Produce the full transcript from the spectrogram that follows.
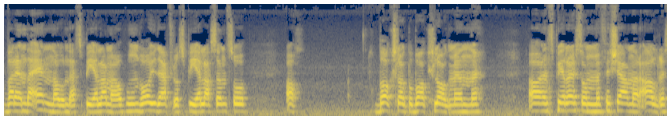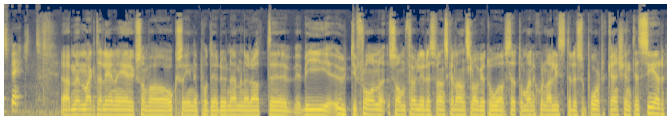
varenda en av de där spelarna och hon var ju där för att spela. Sen så, ja, bakslag på bakslag men eh, ja, en spelare som förtjänar all respekt. Ja, men Magdalena Eriksson var också inne på det du nämner att eh, vi utifrån som följer det svenska landslaget oavsett om man är journalist eller supporter, kanske inte ser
